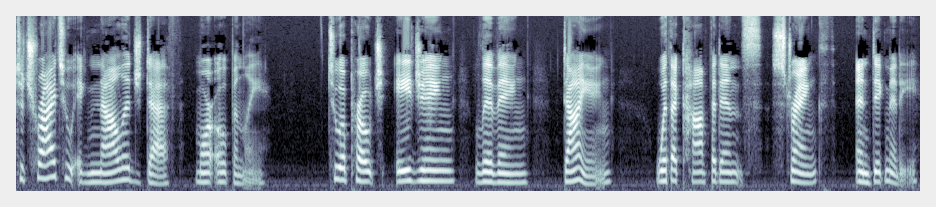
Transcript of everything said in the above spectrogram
to try to acknowledge death more openly, to approach aging, living, dying with a confidence, strength, and dignity.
